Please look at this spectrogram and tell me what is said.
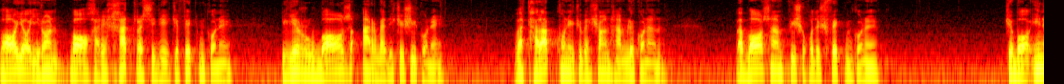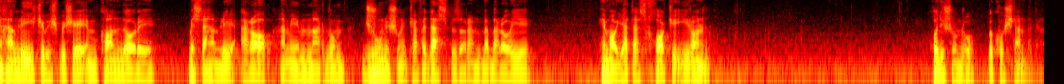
و آیا ایران با آخر خط رسیده که فکر می‌کنه دیگه روباز عربده کشی کنه و طلب کنه که بهشان حمله کنن و باز هم پیش خودش فکر می‌کنه که با این حمله ای که بهش بشه امکان داره مثل حمله عراق همه مردم جونشون کف دست بذارن و برای حمایت از خاک ایران خودشون رو به کشتن بدن.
